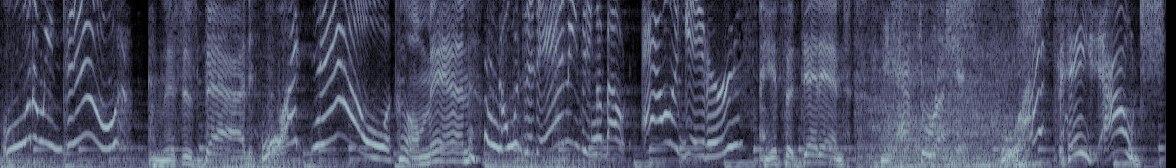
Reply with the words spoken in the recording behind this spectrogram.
What do we do? This is bad. What now? Oh man. No one said anything about alligators! It's a dead end. We have to rush it. What? Hey, ouch!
